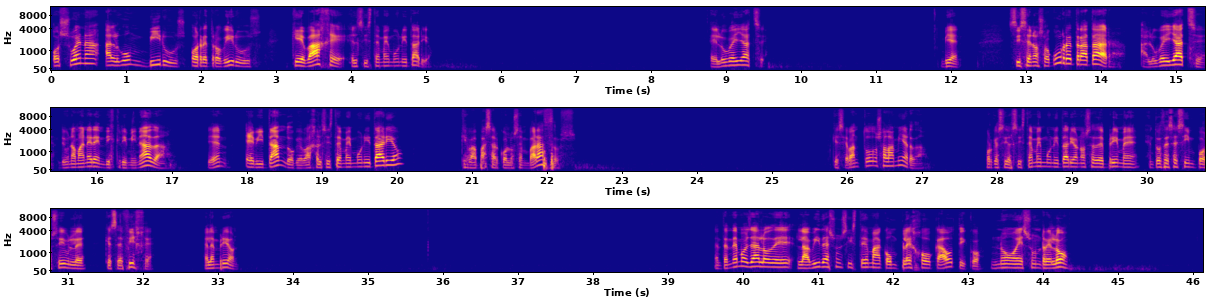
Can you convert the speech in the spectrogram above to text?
¿Os suena algún virus o retrovirus que baje el sistema inmunitario? El VIH. Bien, si se nos ocurre tratar al VIH de una manera indiscriminada, bien, evitando que baje el sistema inmunitario, ¿qué va a pasar con los embarazos? Que se van todos a la mierda. Porque si el sistema inmunitario no se deprime, entonces es imposible que se fije el embrión. Entendemos ya lo de la vida es un sistema complejo caótico, no es un reloj.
